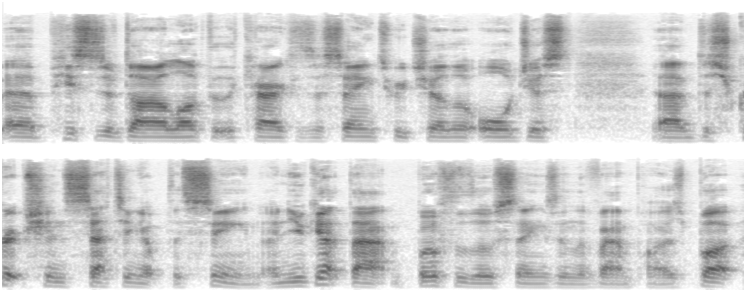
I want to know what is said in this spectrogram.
uh, pieces of dialogue that the characters are saying to each other, or just uh, descriptions setting up the scene. And you get that, both of those things in The Vampires, but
